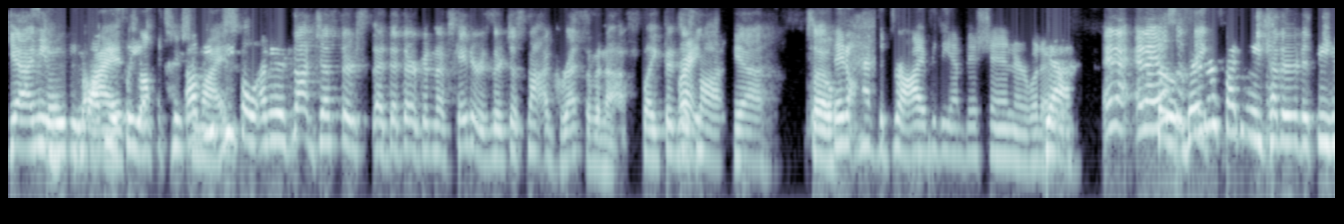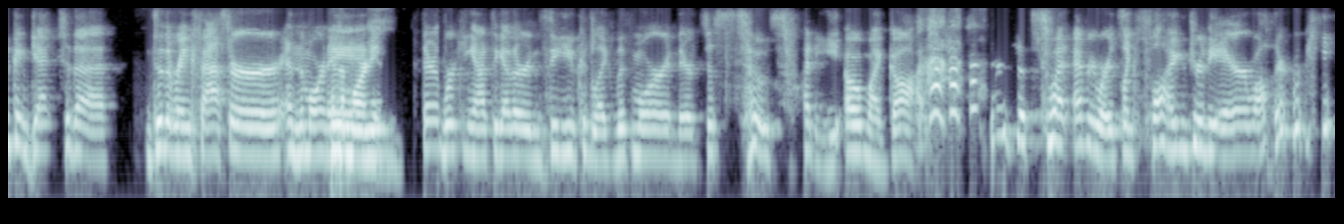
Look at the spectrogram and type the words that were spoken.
yeah. I mean, wise, obviously, competition these wise. people. I mean, it's not just their that they're good enough skaters; they're just not aggressive enough. Like they're just Right. not. Yeah. So They don't have the drive or the ambition or whatever. yeah. And I, and I So also they're think, just fighting each other to see who can get to the to the rink faster in the morning. In the morning. They're working out together and see who could like lift more, and they're just so sweaty. Oh my god, there's just sweat everywhere. It's like flying through the air while they're working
